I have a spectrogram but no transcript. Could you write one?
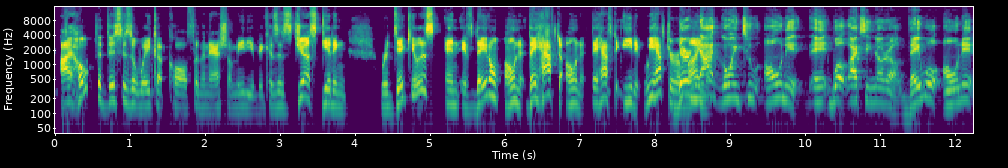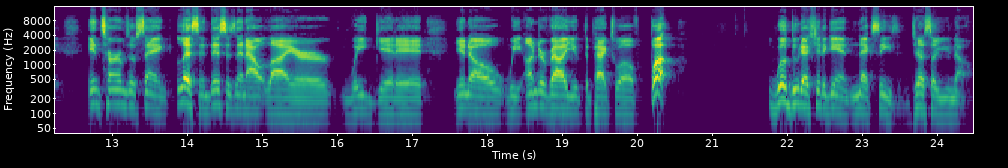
I hope that this is a wake up call for the national media because it's just getting ridiculous. And if they don't own it, they have to own it. They have to eat it. We have to They're not them. going to own it. Eh, well, actually, no, no, no. They will own it in terms of saying, listen, this is an outlier. We get it. You know, we undervalued the Pac 12, but we'll do that shit again next season, just so you know.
